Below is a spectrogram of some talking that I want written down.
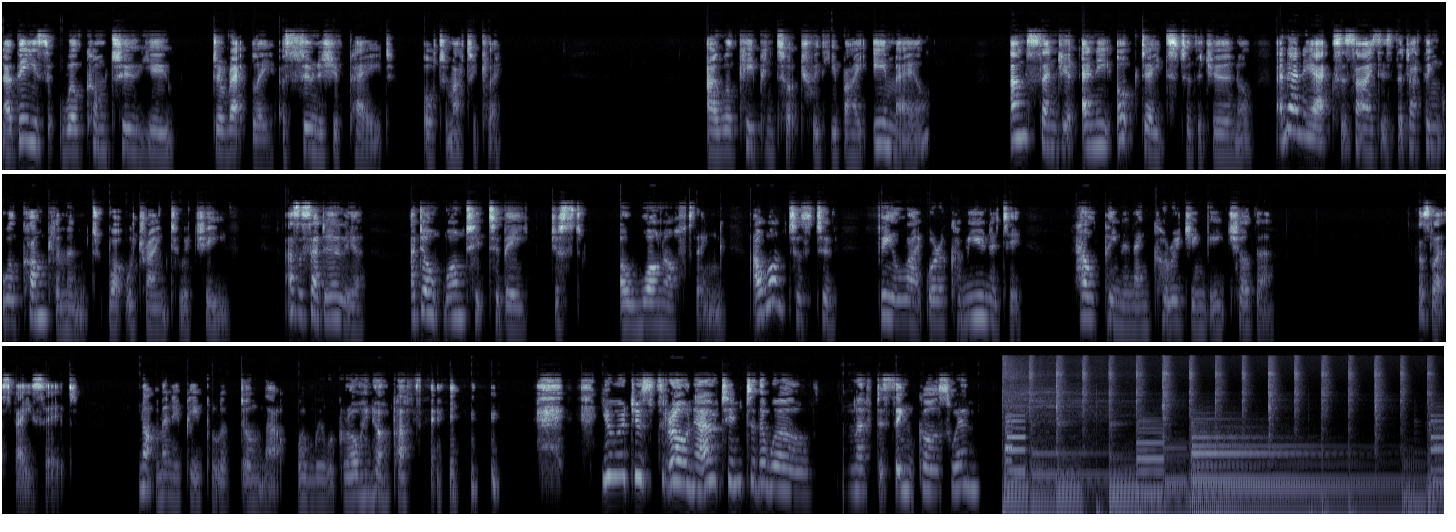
Now, these will come to you directly as soon as you've paid automatically. I will keep in touch with you by email and send you any updates to the journal and any exercises that I think will complement what we're trying to achieve. As I said earlier, I don't want it to be just a one off thing. I want us to feel like we're a community helping and encouraging each other. Because let's face it, not many people have done that when we were growing up, have they? you were just thrown out into the world and left to sink or swim.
